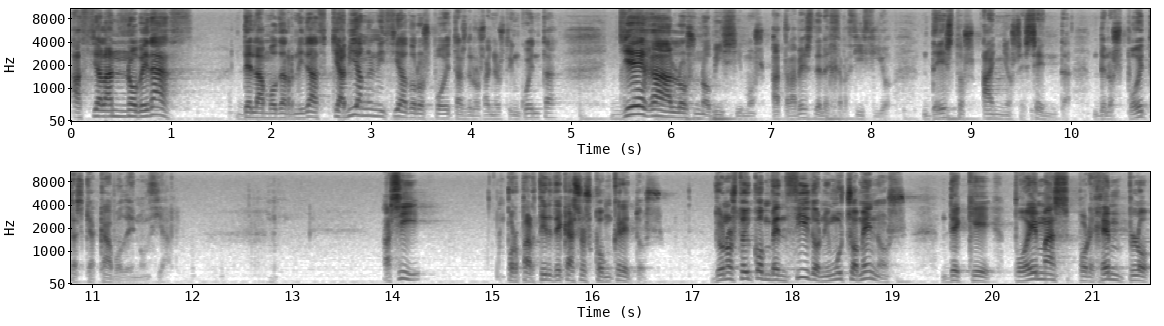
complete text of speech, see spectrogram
hacia la novedad de la modernidad que habían iniciado los poetas de los años 50 llega a los novísimos a través del ejercicio de estos años 60, de los poetas que acabo de enunciar. Así, por partir de casos concretos. Yo no estoy convencido, ni mucho menos, de que poemas, por ejemplo,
